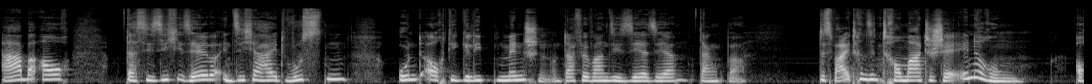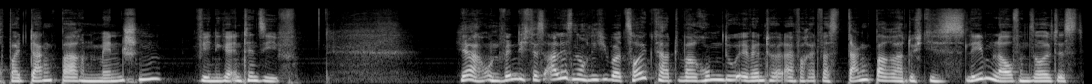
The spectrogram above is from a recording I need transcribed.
aber auch, dass sie sich selber in Sicherheit wussten und auch die geliebten Menschen. Und dafür waren sie sehr, sehr dankbar. Des Weiteren sind traumatische Erinnerungen auch bei dankbaren Menschen weniger intensiv. Ja, und wenn dich das alles noch nicht überzeugt hat, warum du eventuell einfach etwas dankbarer durch dieses Leben laufen solltest,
